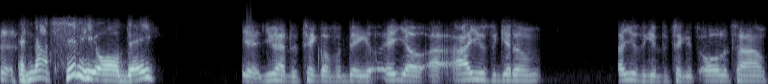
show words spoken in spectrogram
and and not sit here all day. yeah, you had to take off a day. Hey, yo, I, I used to get them. I used to get the tickets all the time.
